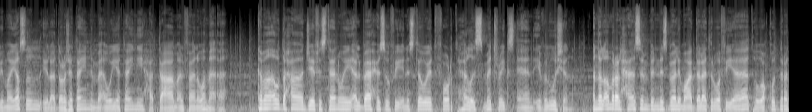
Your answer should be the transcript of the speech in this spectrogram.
بما يصل إلى درجتين مئويتين حتى عام 2100 كما أوضح جيف ستانوي الباحث في Institute for Health Metrics and Evaluation أن الأمر الحاسم بالنسبة لمعدلات الوفيات هو قدرة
